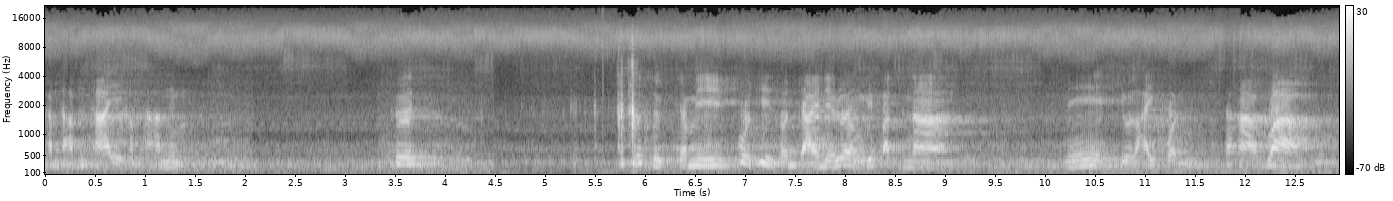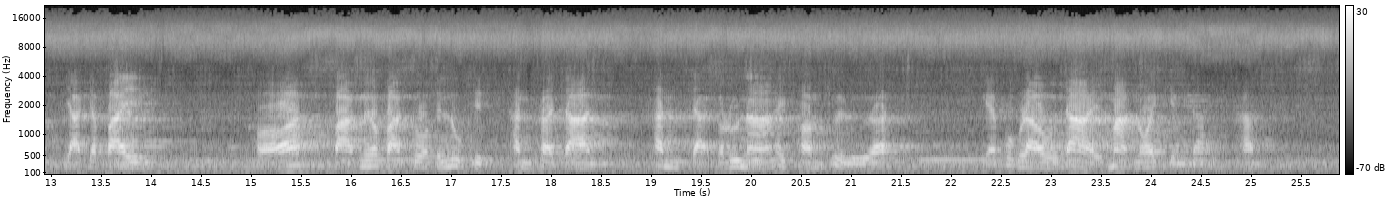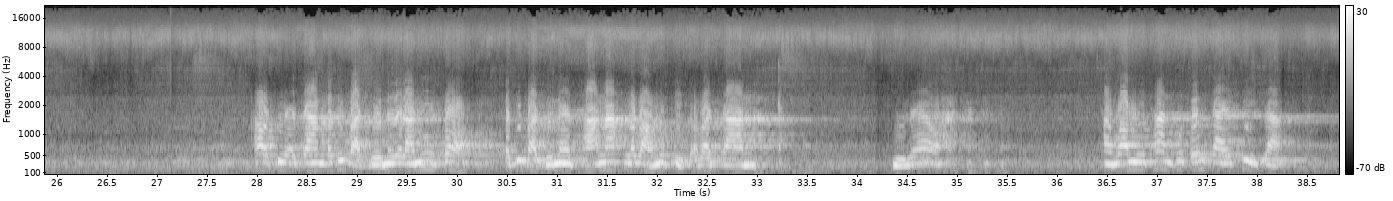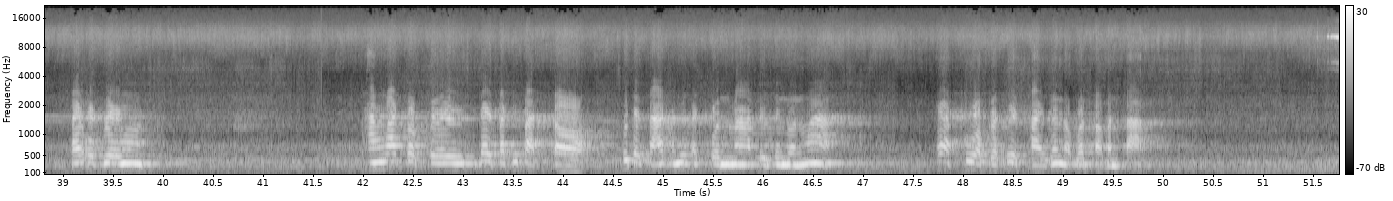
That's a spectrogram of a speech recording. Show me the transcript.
คำถามสุดท้ายอีกคำถามหนึ่งคือรู้สึกจะมีผู้ที่สนใจในเรื่องวิปัสสนา นี้อยู่หลายคน ถ้าหากว่าอยากจะไปขอฝากเนื้อฝากตัวเป็นลูกศิษย์ท่านพระอาจารย์ ท่านจะกรุณาให้ความช่วยเหลือ แก่พวกเราได้มากน้อยเพียงใดครับ เท่าที่อาจารย์ปฏิบัติอยู่ในเวลานี้ก็ปฏิบัติอยู่ในฐานะ ระหว่างลูกศิษย์อาจารย์อยู่แล้วหากว่ามีท่านผู้สนใจที่จะไปอบรมทางวัดก็เคยได้ปฏิบัติต่อพุทธศาสนิกชนมาเป็นจำนวนมากแทบทั่วประเทศไทยสำหรับวัดป่าบรรดา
